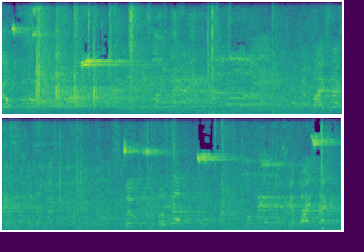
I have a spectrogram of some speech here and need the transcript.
go. Got five seconds. Luke, post up. Okay. You got five seconds.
